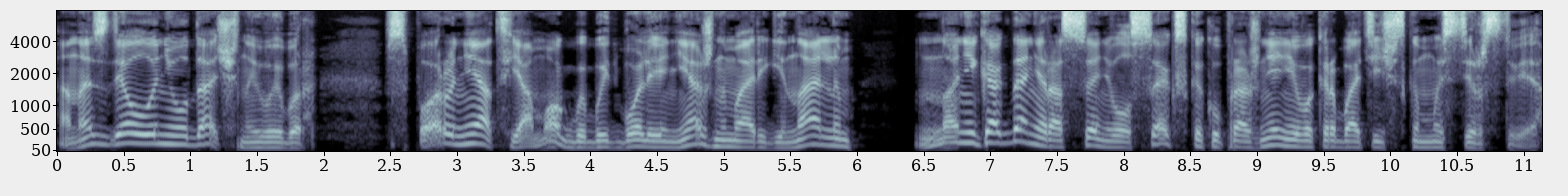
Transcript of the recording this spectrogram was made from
она сделала неудачный выбор. Спору нет, я мог бы быть более нежным и оригинальным, но никогда не расценивал секс как упражнение в акробатическом мастерстве.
